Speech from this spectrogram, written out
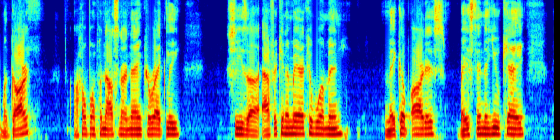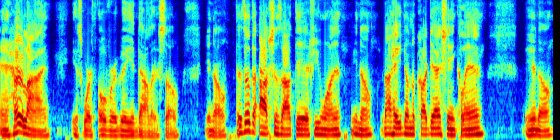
McGrath. I hope I'm pronouncing her name correctly. She's a African American woman, makeup artist based in the UK, and her line is worth over a billion dollars. So, you know, there's other options out there if you want it. You know, not hating on the Kardashian clan. You know,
